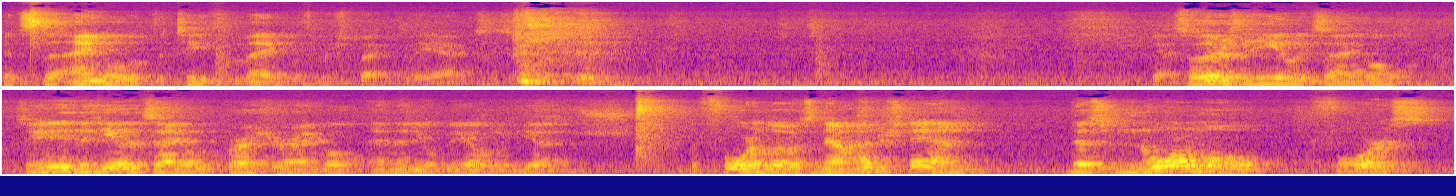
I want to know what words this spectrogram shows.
It's the angle that the teeth make with respect to the axis. Yeah, so there's the helix angle. So you need the helix angle, the pressure angle, and then you'll be able to get the four loads. Now understand, this normal force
